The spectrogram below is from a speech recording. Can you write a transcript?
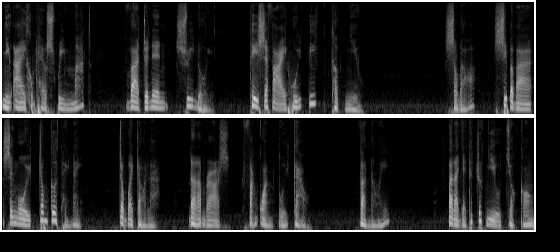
Nhưng ai không theo Srimad và trở nên suy đồi, thì sẽ phải hối tiếc thật nhiều. Sau đó, Shiv sẽ ngồi trong cơ thể này, trong vai trò là Dharamraj, phản quan tuổi cao, và nói ta đã giải thích rất nhiều cho con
